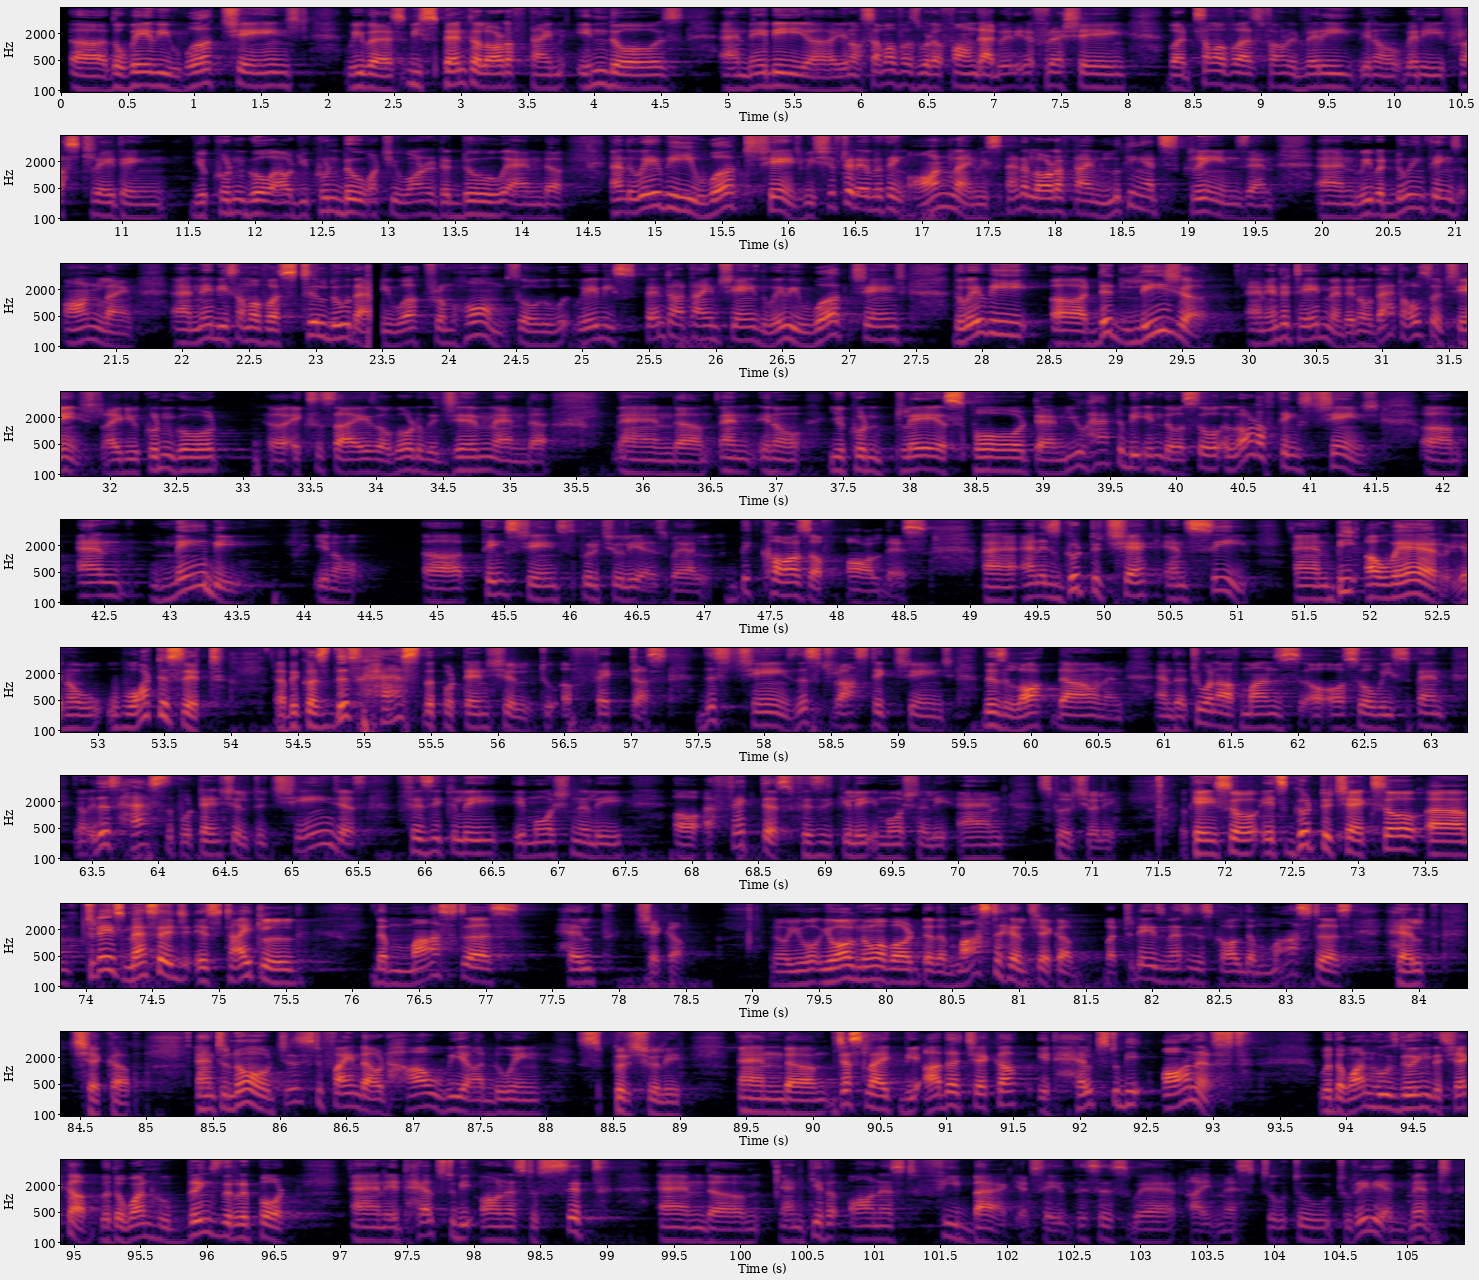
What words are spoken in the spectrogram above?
uh, the way we work changed. We, were, we spent a lot of time indoors, and maybe uh, you know some of us would have found that very refreshing, but some of us found it very you know very frustrating. You couldn't go out, you couldn't do what you wanted to do, and uh, and the way we worked changed. We shifted everything online. We spent a lot of time looking at screens, and and we were doing things online. And maybe some of us still do that. We work from home, so the way we spent our time changed. The way we work changed. The way we uh, did leisure and entertainment, you know, that also changed, right? You couldn't go uh, exercise or go to the gym and uh, and uh, and you know you couldn't play a sport and you had to be indoors. So a lot of things changed, um, and maybe you know uh, things change spiritually as well because of all this. And it's good to check and see and be aware. You know what is it because this has the potential to affect us. This change, this drastic change, this lockdown, and, and the two and a half months or so we spent, you know, this has the potential to change us physically, emotionally, or affect us physically, emotionally, and spiritually. Okay, so it's good to check. So um, today's message is titled The Master's Health Checkup. You know, you, you all know about the, the Master Health Checkup, but today's message is called the Master's Health Checkup. And to know, just to find out how we are doing spiritually. And um, just like the other checkup, it helps to be honest with the one who's doing the checkup, with the one who brings the report. And it helps to be honest to sit and, um, and give an honest feedback and say, this is where I missed, to, to, to really admit,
